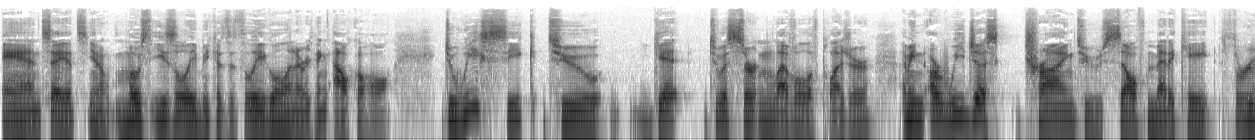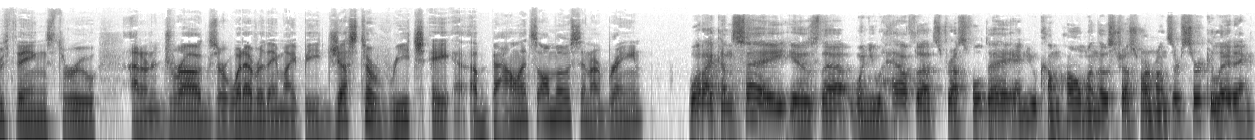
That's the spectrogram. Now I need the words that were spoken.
and say it's, you know, most easily because it's legal and everything, alcohol. Do we seek to get to a certain level of pleasure? I mean, are we just trying to self medicate through things, through, I don't know, drugs or whatever they might be, just to reach a, a balance almost in our brain? What I can say is that when you have that stressful day and you come home and those stress hormones are circulating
